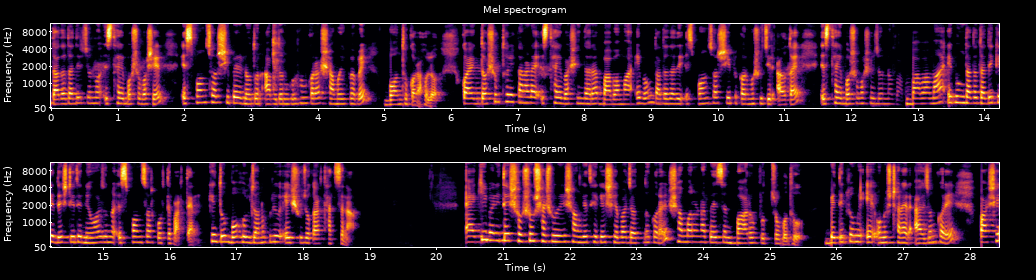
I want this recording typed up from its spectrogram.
দাদা দাদির জন্য স্থায়ী বসবাসের স্পন্সরশিপের নতুন আবেদন গ্রহণ করা সাময়িকভাবে বন্ধ করা হলো। কয়েক দশক ধরে কানাডায় স্থায়ী বাসিন্দারা বাবা মা এবং দাদা দাদির স্পন্সরশিপ কর্মসূচির আওতায় স্থায়ী বসবাসের জন্য বাবা মা এবং দাদা দাদিকে দেশটিতে নেওয়ার জন্য স্পন্সর করতে পারতেন, কিন্তু বহুল জনপ্রিয় এই সুযোগ আর থাকছে না। একই বাড়িতে শ্বশুর শাশুড়ির সঙ্গে থেকে সেবা যত্ন করায় সম্মাননা পেয়েছেন বারো পুত্রবধূ। ব্যতিক্রমী এ অনুষ্ঠানের আয়োজন করে পাশে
